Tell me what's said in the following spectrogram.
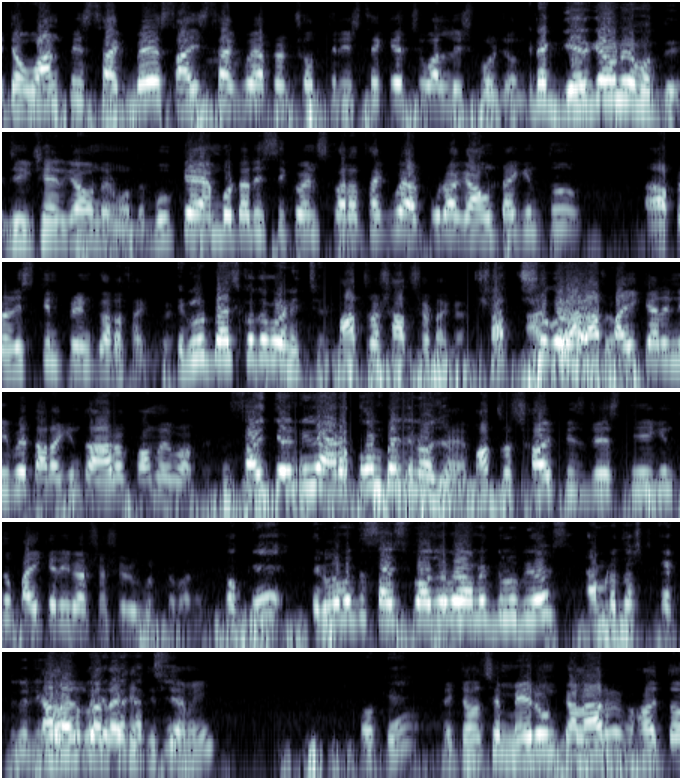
এটা ওয়ান পিস থাকবে সাইজ থাকবে আপনার ছত্রিশ থেকে চুয়াল্লিশ পর্যন্ত। এটা গের গাউনের মধ্যে? জি ঘের গাউনের মধ্যে। বুকে এম্বোটারি সিকোয়েন্স করা থাকবে আর পুরো গাউনটাই কিন্তু আপনার স্ক্রিন প্রিন্ট করা থাকবে। এগুলোর প্রাইস কত করে নিচ্ছেন? মাত্র সাতশো টাকা। সাতশো আর করে যারা পাইকারি নিবে তারা কিন্তু আরও কমে পাবে। পাইকারি নিলে আরও কম নেওয়া যাবে। হ্যাঁ মাত্র ছয় পিস ড্রেস নিয়ে কিন্তু পাইকারি ব্যবসা শুরু করতে পারে ওকে এগুলোর মধ্যে সাইজ পাওয়া যাবে অনেকগুলো ভিউয়ার্স আমরা জাস্ট একটু দুটি কালারগুলো দেখাচ্ছি। আমি। ওকে এটা হচ্ছে মেরুন কালার হয়তো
